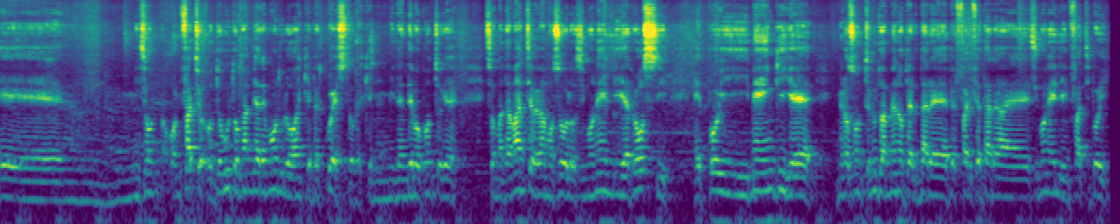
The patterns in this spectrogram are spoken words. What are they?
E, mm, son, infatti ho dovuto cambiare modulo anche per questo, perché mi rendevo conto che insomma, davanti avevamo solo Simonelli e Rossi e poi Menghi che me lo sono tenuto almeno per, dare, per far rifiatare Simonelli, infatti poi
